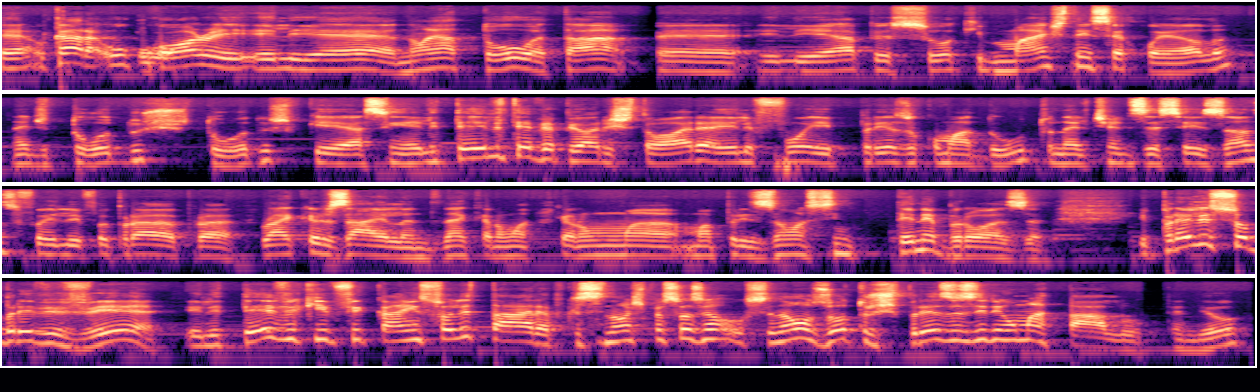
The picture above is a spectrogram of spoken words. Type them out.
É, cara, o Corey, ele é, não é à toa, tá? É, ele é a pessoa que mais tem sequela, né? De todos, todos, porque assim, ele, te, ele teve a pior história, ele foi preso como adulto, né? Ele tinha 16 anos, foi, ele foi pra, pra Rikers Island, né? Que era uma, que era uma, uma prisão assim tenebrosa. E para ele sobreviver, ele teve que ficar em solitária, porque senão as pessoas, senão os outros presos iriam matá-lo, entendeu?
